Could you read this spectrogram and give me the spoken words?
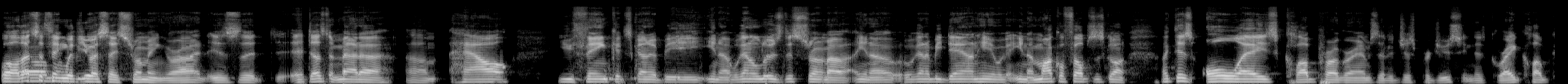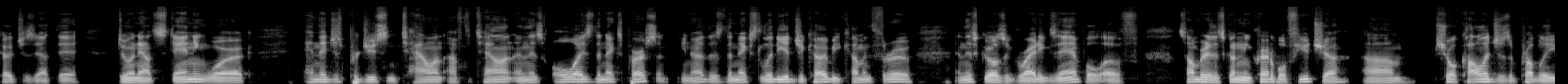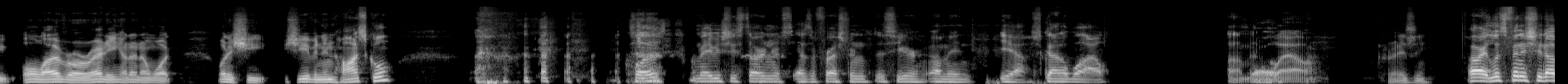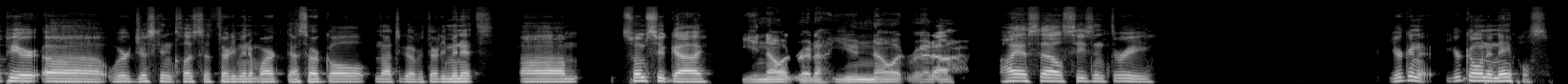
Well, that's Um, the thing with USA Swimming, right? Is that it doesn't matter um, how you think it's going to be. You know, we're going to lose this swimmer. You know, we're going to be down here. We're gonna, you know, Michael Phelps is gone. Like, there's always club programs that are just producing. There's great club coaches out there doing outstanding work, and they're just producing talent after talent. And there's always the next person. You know, there's the next Lydia Jacoby coming through, and this girl's a great example of somebody that's got an incredible future. Um, sure colleges are probably all over already. I don't know what what is she? Is she even in high school? Close. Maybe she's starting as- a freshman this year. I mean, yeah, she's got a while. Um, So- wow, crazy. All right, let's finish it up here. Uh, we're just getting close to the 30 minute mark. That's our goal, not to go over 30 minutes. Um, swimsuit guy, You know it, Retta. You know it, Retta. ISL season three. You're gonna you're going to Naples.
